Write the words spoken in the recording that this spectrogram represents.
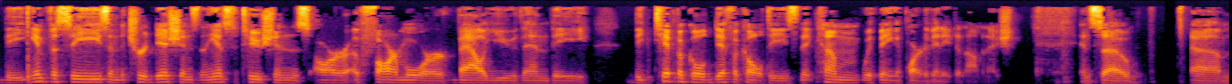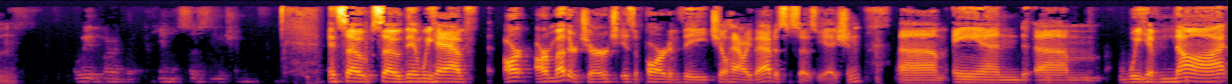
the emphases and the traditions and the institutions are of far more value than the the typical difficulties that come with being a part of any denomination. And so, um, Are we a part of an association? And so, so then we have our, our mother church is a part of the Chilhowee Baptist Association. Um, and, um, we have not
